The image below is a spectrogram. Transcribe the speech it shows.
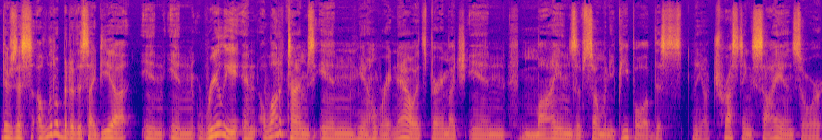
there's this a little bit of this idea in in really and a lot of times in, you know, right now it's very much in minds of so many people of this, you know, trusting science or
